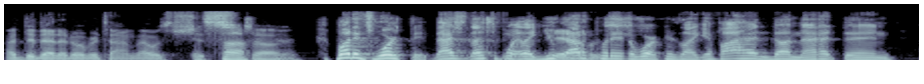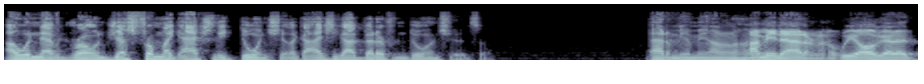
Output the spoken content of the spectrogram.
I did that at overtime. That was shit it's tough. sucked. but it's worth it. That's that's the point. Like you Yeah, got to it put in the work because like if I hadn't done that, then I wouldn't have grown just from like actually doing shit. Like I actually got better from doing shit. So, Adam, I mean, I don't know. How, I mean, I don't know. We all gotta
